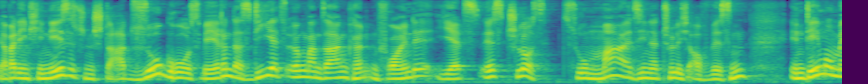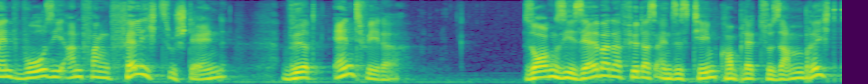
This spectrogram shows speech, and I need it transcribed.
ja, bei dem chinesischen Staat so groß wären, dass die jetzt irgendwann sagen könnten, Freunde, jetzt ist Schluss. Zumal sie natürlich auch wissen, in dem Moment, wo sie anfangen fällig zu stellen, wird entweder sorgen sie selber dafür, dass ein System komplett zusammenbricht.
